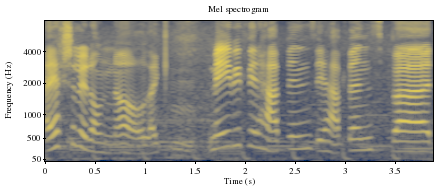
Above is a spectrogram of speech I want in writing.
I actually don't know. Like maybe if it happens, it happens, but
